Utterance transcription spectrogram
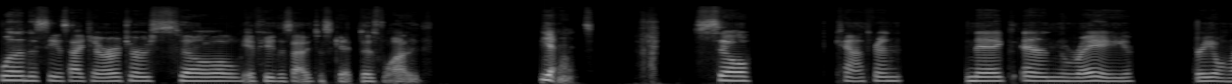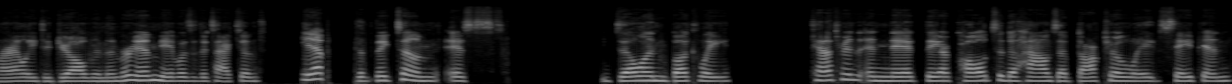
one of the CSI characters. So if you decide to skip this one, Yeah. so Catherine, Nick, and Ray, Ray O'Riley. Did you all remember him? He was a detective. Yep. The victim is Dylan Buckley. Catherine and Nick, they are called to the house of Dr. Wade Sapien,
